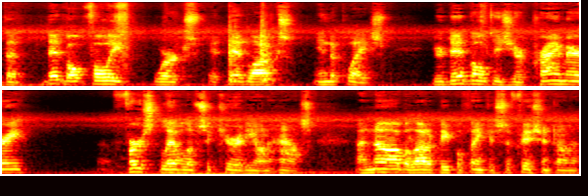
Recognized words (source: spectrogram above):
the deadbolt fully works. It deadlocks into place. Your deadbolt is your primary first level of security on a house. A knob, a lot of people think is sufficient on a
